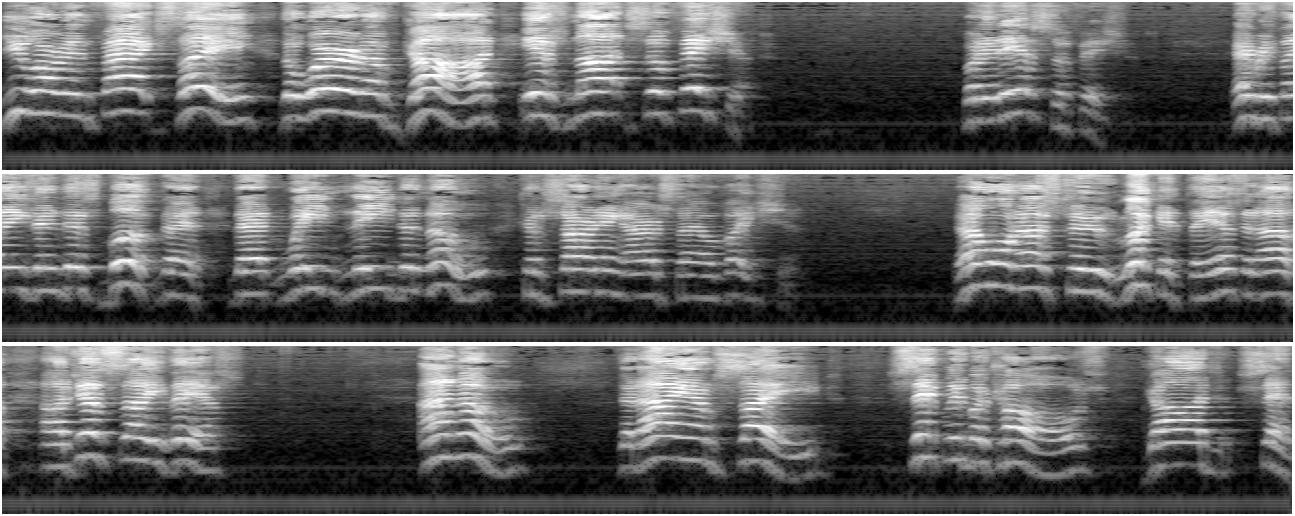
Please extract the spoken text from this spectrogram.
you are in fact saying the Word of God is not sufficient. But it is sufficient. Everything's in this book that, that we need to know concerning our salvation. I want us to look at this, and I'll, I'll just say this. I know that I am saved simply because God said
